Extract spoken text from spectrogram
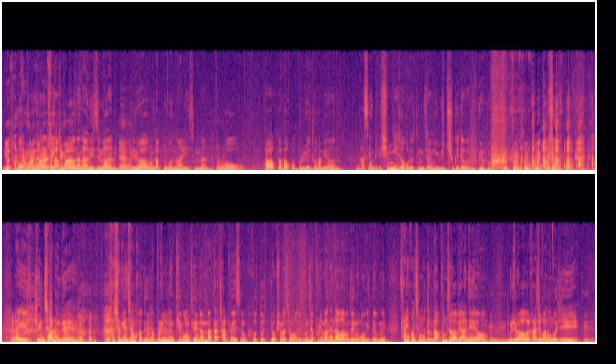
이게 선택 뭐 마음대로 할 물리화학도 수 나쁜 있지만 거는 아니지만 예. 물리화학은 나쁜 거는 아니지만 음. 뭐 화학도 하고 물리도 하면 음. 학생들이 심리적으로 굉장히 위축이 되거든요. 아니 괜찮은데 사실 괜찮거든요. 물리는 기본 개념만 딱 잡혀 있으면 그것도 역시 마찬가지 문제풀이만 해나가면 되는 거기 때문에 상위권 친구들은 나쁜 조합이 아니에요. 음, 물리화학을 가져가는 것이. 음,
